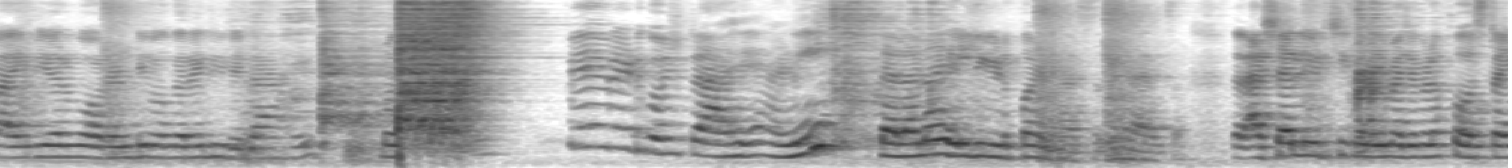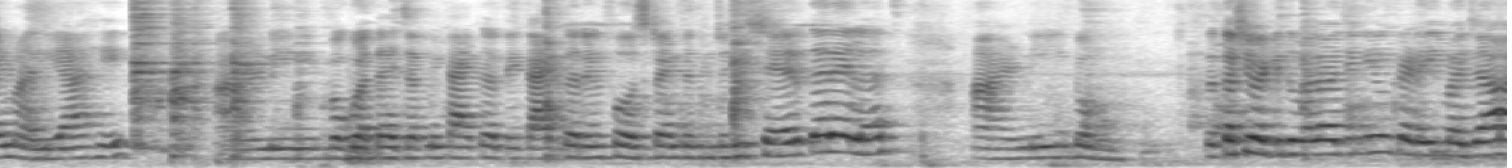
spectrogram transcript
फाईव्ह इयर वॉरंटी वगैरे लिहिलेलं आहे. मस्त गोष्ट आहे आणि त्याला ना हे लीड पण आहे असं धरायचं. तर अशा लीडची कढई माझ्याकडे फर्स्ट टाईम आली आहे. आणि बघू आता ह्याच्यात मी काय करते काय करेल फर्स्ट टाईम ते तुमच्याशी शेअर करेलच. आणि बघू. तर कशी वाटली तुम्हाला माझी न्यू कढई? माझ्या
